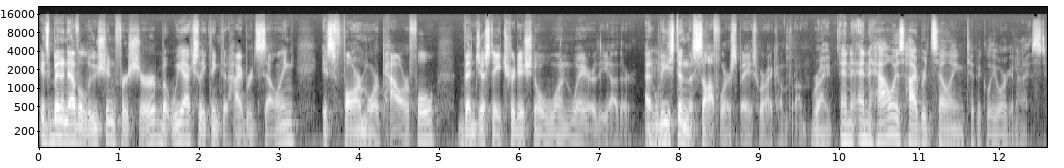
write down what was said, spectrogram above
it's been an evolution for sure, but we actually think that hybrid selling is far more powerful than just a traditional one way or the other. At mm-hmm. least in the software space where I come from. Right. And and how is hybrid selling typically organized?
